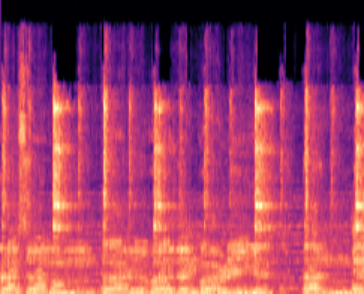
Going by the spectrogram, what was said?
ரசமும் தருவதன் வழியில் தந்தே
